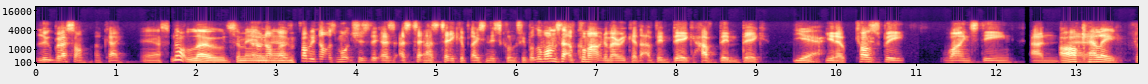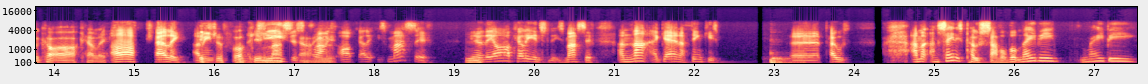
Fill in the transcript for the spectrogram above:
Luke Bresson. Okay. Yes, not loads. I mean, No, not um, loads. Probably not as much as the, as as, No. has taken place in this country, but the ones that have come out in America that have been big have been big. yeah. You know, Cosby, Weinstein, and R. uh, Kelly, forgot R. Kelly. R. Kelly. I mean, a fucking Jesus Christ, R. Kelly. It's massive. Mm. You know, the R. Kelly incident is massive, and that again, I think is uh, post. I'm I'm saying it's post Savile, but maybe maybe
